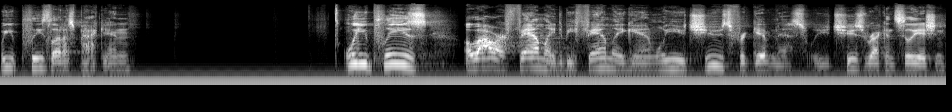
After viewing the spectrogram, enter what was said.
Will you please let us back in? Will you please allow our family to be family again? Will you choose forgiveness? Will you choose reconciliation?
